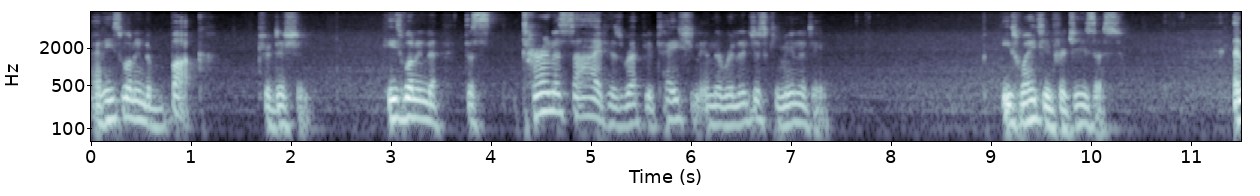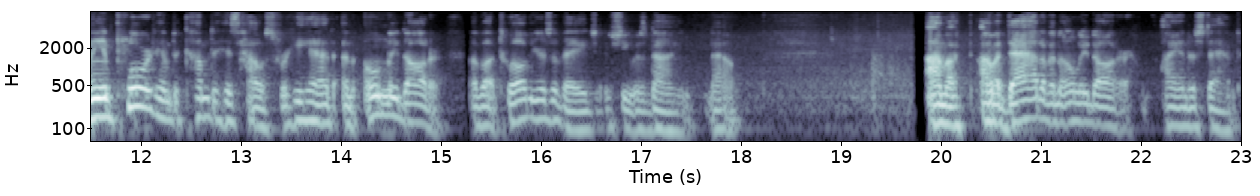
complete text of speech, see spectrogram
And he's willing to buck tradition. He's willing to, to turn aside his reputation in the religious community. He's waiting for Jesus. And he implored him to come to his house, for he had an only daughter, about 12 years of age, and she was dying. Now, I'm a I'm a dad of an only daughter. I understand.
